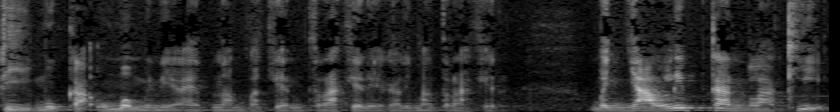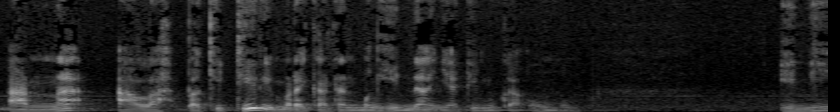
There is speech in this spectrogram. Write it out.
di muka umum ini ayat 6 bagian terakhir ya kalimat terakhir. Menyalibkan lagi anak Allah bagi diri mereka dan menghinanya di muka umum. Ini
